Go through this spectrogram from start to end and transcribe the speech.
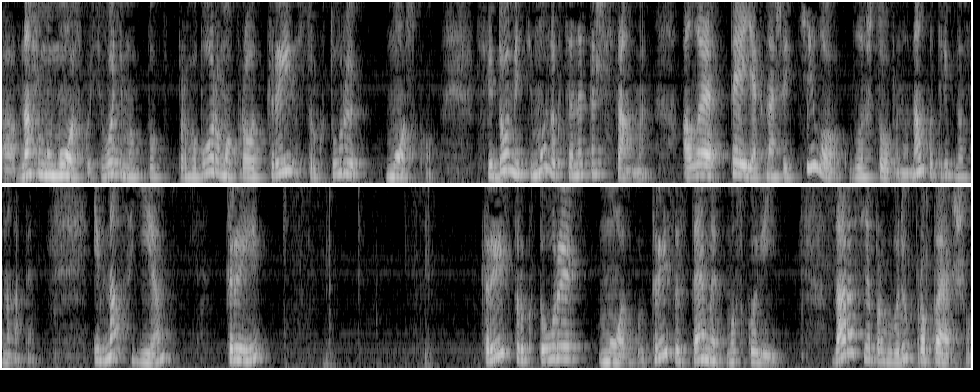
е, в нашому мозку. Сьогодні ми проговоримо про три структури мозку. Свідомість і мозок це не те ж саме, але те, як наше тіло влаштовано, нам потрібно знати. І в нас є три, три структури мозку, три системи мозкові. Зараз я проговорю про першу.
